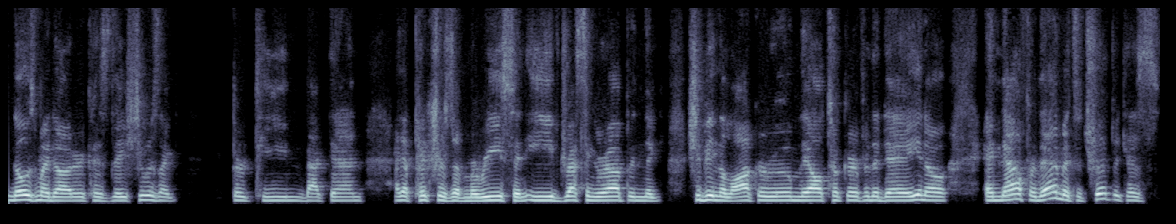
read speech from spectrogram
knows my daughter because they she was like 13 back then. I got pictures of Maryse and Eve dressing her up and the, she'd be in the locker room. They all took her for the day, you know. And now for them, it's a trip because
